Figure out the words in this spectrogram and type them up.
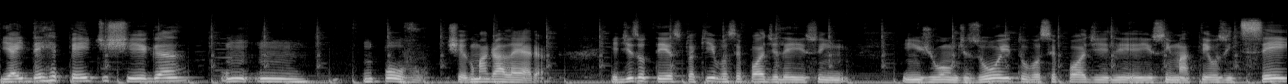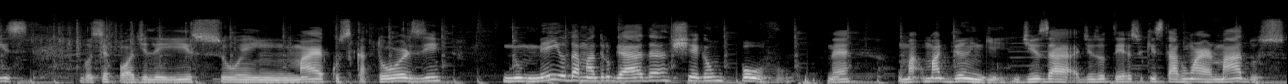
E aí de repente chega um, um, um povo, chega uma galera. E diz o texto aqui, você pode ler isso em, em João 18, você pode ler isso em Mateus 26, você pode ler isso em Marcos 14. No meio da madrugada chega um povo, né? Uma, uma gangue, diz, a, diz o texto, que estavam armados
